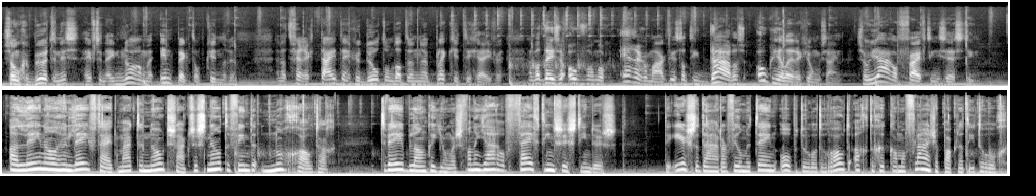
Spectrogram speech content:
Zo'n gebeurtenis heeft een enorme impact op kinderen. En dat vergt tijd en geduld om dat een eh, plekje te geven. En wat deze overval nog erger maakt, is dat die daders ook heel erg jong zijn. Zo'n jaar of 15, 16. Alleen al hun leeftijd maakt de noodzaak ze snel te vinden nog groter. Twee blanke jongens van een jaar of 15, 16 dus. De eerste dader viel meteen op door het roodachtige camouflagepak dat hij droeg.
